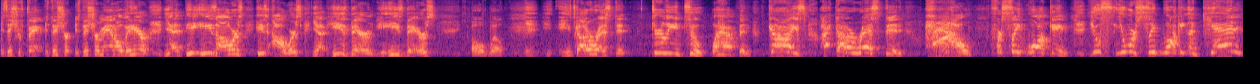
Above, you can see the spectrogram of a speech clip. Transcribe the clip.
Is this your fan? Is this your is this your man over here? Yeah, he, he's ours. He's ours. Yep, he's there. He, he's theirs. Oh well, he, he's got arrested. Dearly too. What happened, guys? I got arrested. How? For sleepwalking. You you were sleepwalking again?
